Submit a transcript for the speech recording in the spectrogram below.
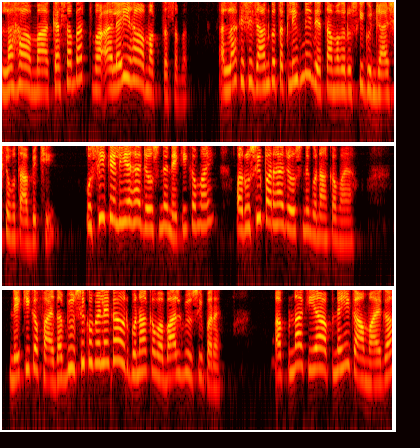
لہا ما کسبت و علیہ مکتسبت اللہ کسی جان کو تکلیف نہیں دیتا، مگر اس کی گنجائش کے مطابق ہی۔ اسی کے لیے ہے جو اس نے نیکی کمائی، اور اسی پر ہے جو اس نے گناہ کمایا۔ نیکی کا فائدہ بھی اسی کو ملے گا، اور گناہ کا وبال بھی اسی پر ہے۔ اپنا کیا اپنے ہی کام آئے گا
